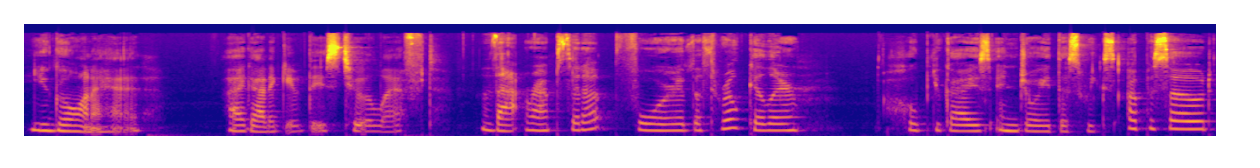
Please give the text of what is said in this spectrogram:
You go on ahead. I gotta give these two a lift. That wraps it up for The Thrill Killer. Hope you guys enjoyed this week's episode.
